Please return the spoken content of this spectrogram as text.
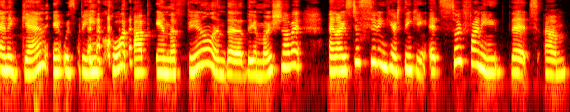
And again, it was being caught up in the feel and the, the emotion of it. And I was just sitting here thinking, it's so funny that, um,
